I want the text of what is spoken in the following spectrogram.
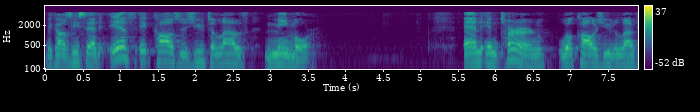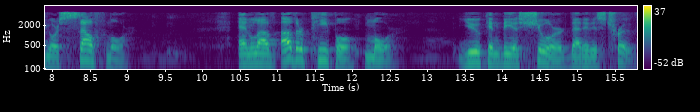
Because he said, if it causes you to love me more, and in turn will cause you to love yourself more, and love other people more, you can be assured that it is truth.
